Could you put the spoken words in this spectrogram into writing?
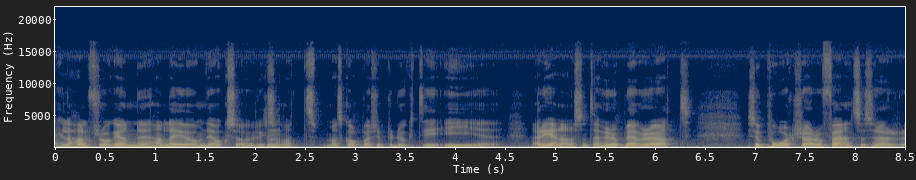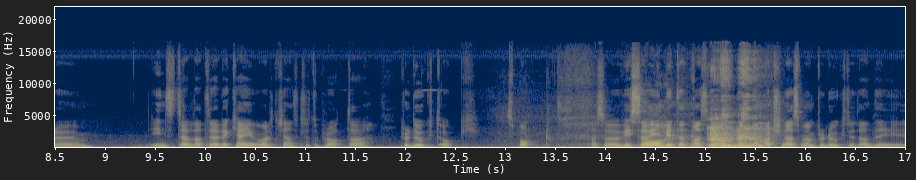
hela halvfrågan handlar ju om det också. Liksom mm. Att man skapar sin produkt i, i eh, arenan och sånt där. Hur upplever du att supportrar och fans och sådär eh, inställda till det? Det kan ju vara lite känsligt att prata produkt och sport. Alltså vissa ja. vill inte att man ska omnämna matcherna som en produkt utan det är...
